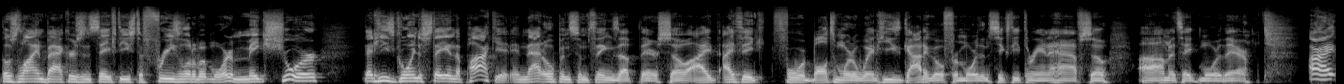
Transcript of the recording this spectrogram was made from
those linebackers and safeties to freeze a little bit more to make sure that he's going to stay in the pocket, and that opens some things up there. So I I think for Baltimore to win, he's got to go for more than 63 and a half. So uh, I'm going to take more there. All right.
